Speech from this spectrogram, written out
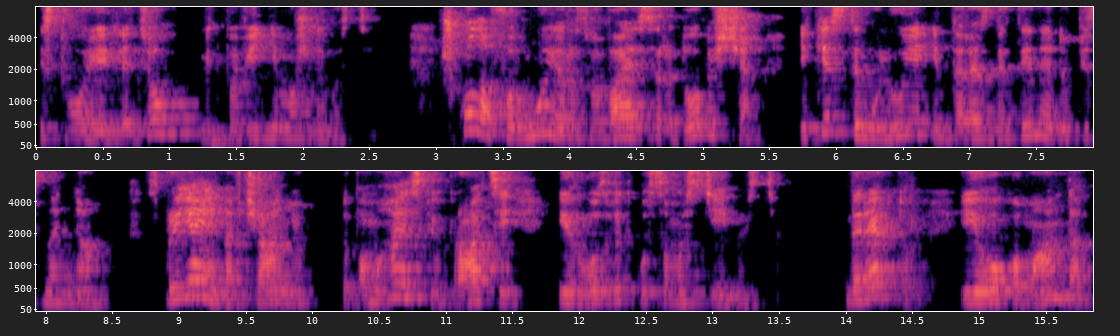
і створює для цього відповідні можливості. Школа формує розвиває середовище, яке стимулює інтерес дитини до пізнання, сприяє навчанню, допомагає співпраці і розвитку самостійності. Директор і його команда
